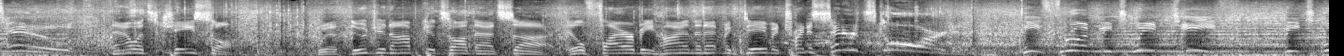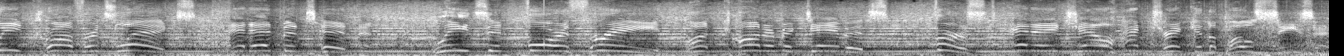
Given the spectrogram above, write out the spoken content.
two. Now it's Chase off with Nugent Hopkins on that side. He'll fire behind the net. McDavid trying to center and scored. He threw it between Keith, between Crawford's legs, and Edmonton leads it 4-3 on Connor McDavid's first NHL hat trick in the postseason.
